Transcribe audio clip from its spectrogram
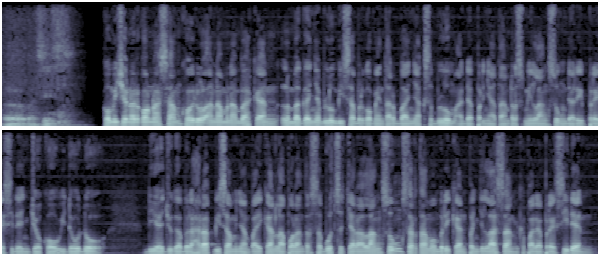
eh, basis. Komisioner Komnas HAM Khairul Anam menambahkan, lembaganya belum bisa berkomentar banyak sebelum ada pernyataan resmi langsung dari Presiden Joko Widodo. Dia juga berharap bisa menyampaikan laporan tersebut secara langsung serta memberikan penjelasan kepada Presiden.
